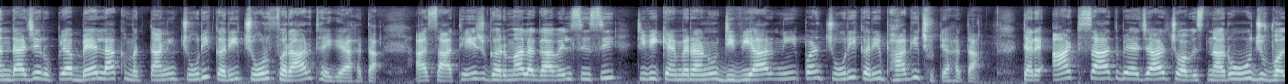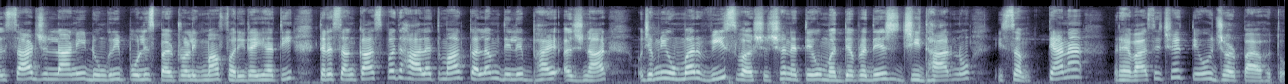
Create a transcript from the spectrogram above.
અંદાજે રૂપિયા બે લાખ મત્તાની ચોરી કરી ચોર ફરાર થઈ ગયા હતા. આ સાથે જ ઘરમાં લગાવેલ સીસીટીવી કેમેરાનું ડીવીઆરની પણ ચોરી કરી ભાગી છૂટ્યા હતા. ત્યારે આઠ સાત બે હજાર ચોવીસના રોજ વલસાડ જિલ્લાની ડુંગરી પોલીસ પેટ્રોલિંગમાં ફરી રહી હતી. ત્યારે શંકાસ્પદ હાલતમાં કલમ દિલીપભાઈ અજનાર, જેમની ઉંમર વીસ વર્ષ છે અને તેઓ મધ્યપ્રદેશ જીધારનો ઈસમ, ત્યાંના રહેવાસી છે, તેઓ ઝડપાયો હતો.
